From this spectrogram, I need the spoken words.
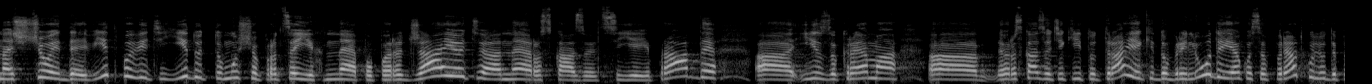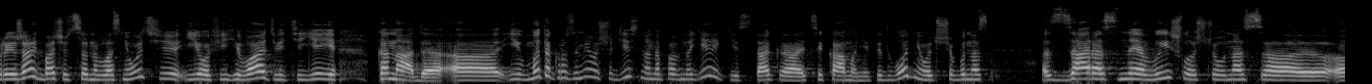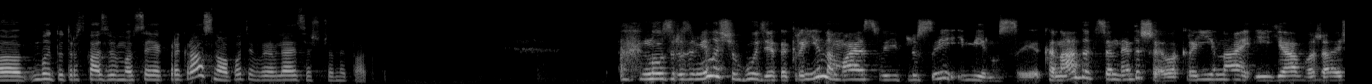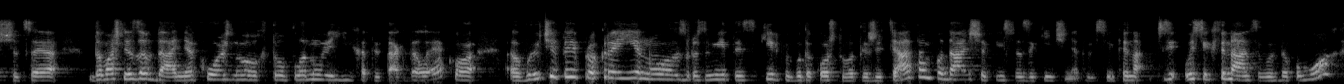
На що йде відповідь? Їдуть, тому що про це їх не попереджають, не розказують цієї правди. А, І, зокрема, а, розказують, який тут рай, які добрі люди, як усе в порядку. Люди приїжджають, бачать все на власні очі і офігівають від тієї Канади. І ми так розуміємо, що дійсно, напевно, є якісь так ці камені підводні, от щоб у нас. Зараз не вийшло, що у нас е, е, ми тут розказуємо все як прекрасно, а потім виявляється, що не так. Ну зрозуміло, що будь-яка країна має свої плюси і мінуси. Канада це не дешева країна, і я вважаю, що це домашнє завдання кожного, хто планує їхати так далеко, е, вивчити про країну, зрозуміти скільки буде коштувати життя там подальше після закінчення там всіх усіх фінансових допомог.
